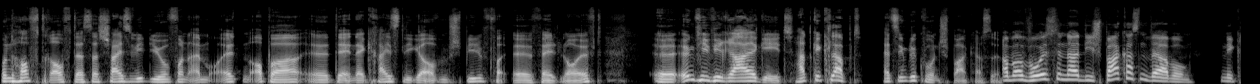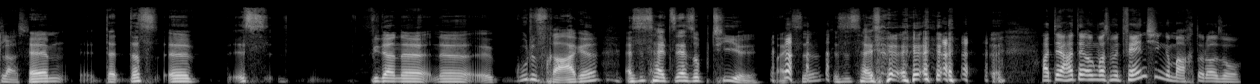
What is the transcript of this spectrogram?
und hofft drauf, dass das scheiß Video von einem alten Opa, äh, der in der Kreisliga auf dem Spielfeld läuft, äh, irgendwie viral geht. Hat geklappt. Herzlichen Glückwunsch, Sparkasse. Aber wo ist denn da die Sparkassenwerbung, Niklas? Ähm, da, das äh, ist wieder eine, eine äh, gute Frage. Es ist halt sehr subtil, weißt du? Es ist halt Hat der, hat der irgendwas mit Fähnchen gemacht oder so?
